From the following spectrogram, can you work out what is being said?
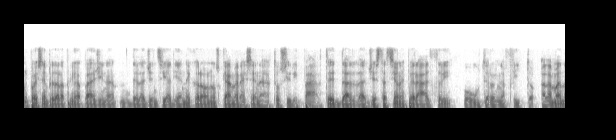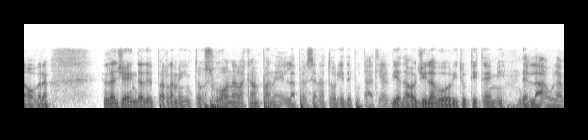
E poi sempre dalla prima pagina dell'agenzia di N. Cronos, Camera e Senato, si riparte dalla gestazione per altri o utero in affitto alla manovra L'agenda del Parlamento. Suona la campanella per senatori e deputati. Al via da oggi i lavori, tutti i temi dell'Aula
